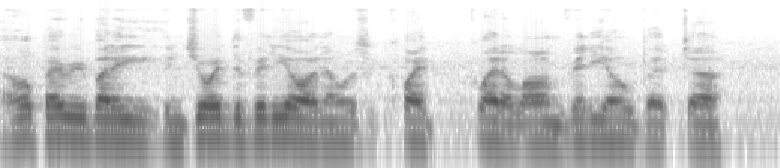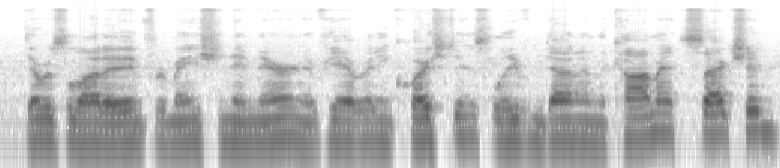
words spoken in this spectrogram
I hope everybody enjoyed the video. I know it was quite quite a long video, but uh, there was a lot of information in there. And if you have any questions, leave them down in the comments section.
